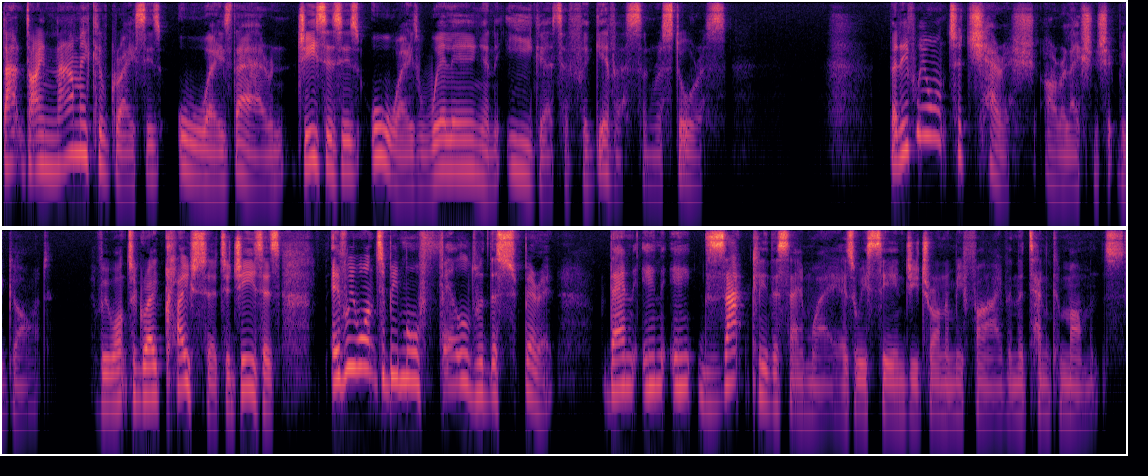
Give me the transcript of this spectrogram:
that dynamic of grace is always there, and Jesus is always willing and eager to forgive us and restore us. But if we want to cherish our relationship with God, if we want to grow closer to Jesus, if we want to be more filled with the Spirit, then in exactly the same way as we see in Deuteronomy 5 and the Ten Commandments,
